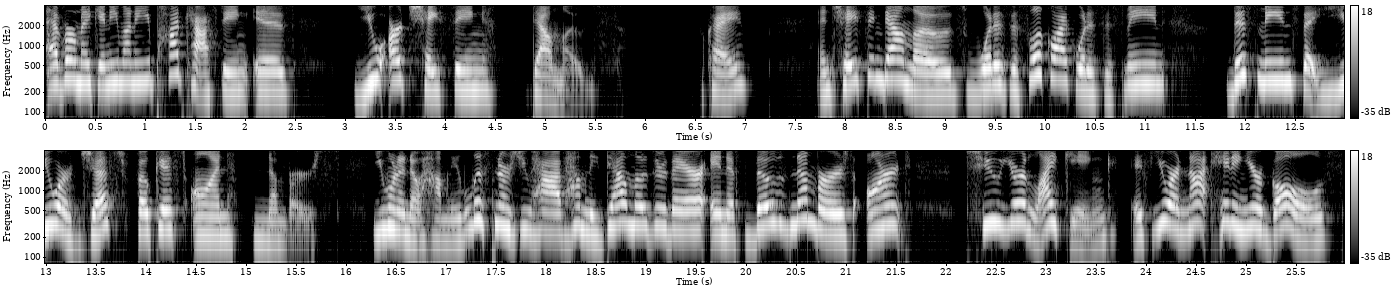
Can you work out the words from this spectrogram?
ever make any money podcasting is you are chasing downloads. Okay. And chasing downloads, what does this look like? What does this mean? This means that you are just focused on numbers. You want to know how many listeners you have, how many downloads are there, and if those numbers aren't to your liking, if you are not hitting your goals,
